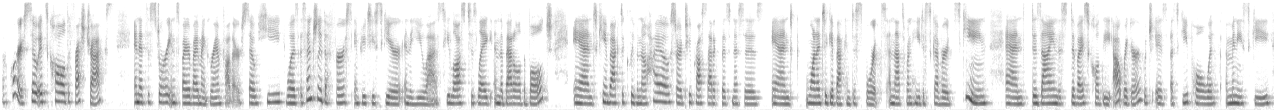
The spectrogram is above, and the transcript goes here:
Of course. So it's called Fresh Tracks, and it's a story inspired by my grandfather. So he was essentially the first amputee skier in the US. He lost his leg in the Battle of the Bulge and came back to Cleveland, Ohio, started two prosthetic businesses, and wanted to get back into sports. And that's when he discovered skiing and designed this device called the Outrigger, which is a ski pole with a mini ski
